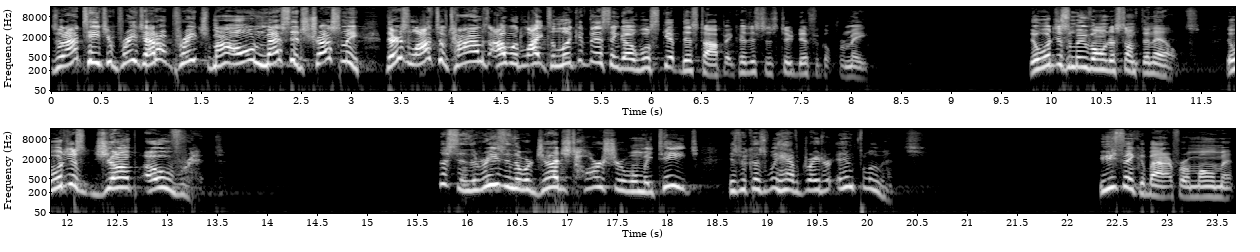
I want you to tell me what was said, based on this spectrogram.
So when I teach and preach, I don't preach my own message. Trust me, there's lots of times I would like to look at this and go, we'll skip this topic because this is too difficult for me. Then we'll just move on to something else. Then we'll just jump over it. Listen, the reason that we're judged harsher when we teach is because we have greater influence. You think about it for a moment.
